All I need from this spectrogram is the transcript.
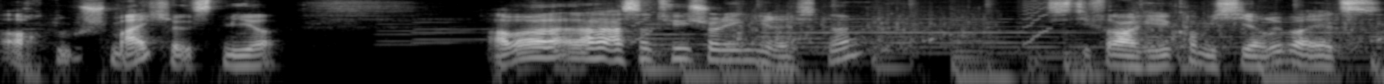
Ach, du schmeichelst mir. Aber da hast du natürlich schon irgendwie recht, ne? Das ist die Frage, wie komme ich hier rüber jetzt?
